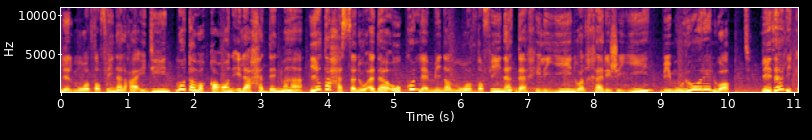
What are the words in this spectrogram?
للموظفين العائدين متوقع إلى حد ما يتحسن يتحسن أداء كل من الموظفين الداخليين والخارجيين بمرور الوقت. لذلك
